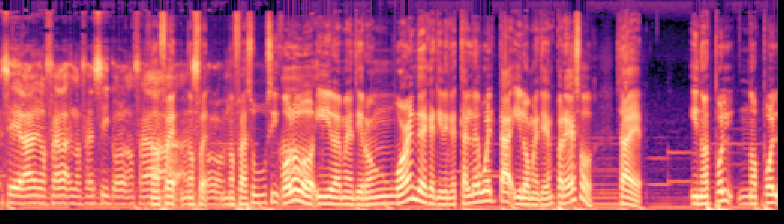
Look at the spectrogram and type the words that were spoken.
Sí, era, no, fue a la- no fue el psicólogo, no fue, a- No fue, no fue, psicólogo. no fue a su psicólogo y le metieron un warrant de que tienen que estar de vuelta y lo metían preso. ¿Sabes? Y no es por, no es por,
